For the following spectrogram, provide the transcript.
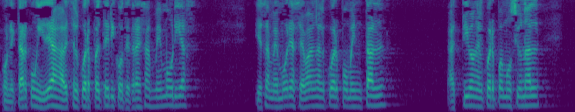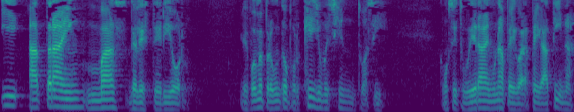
conectar con ideas. A veces el cuerpo etérico te trae esas memorias, y esas memorias se van al cuerpo mental, activan el cuerpo emocional y atraen más del exterior. Después me pregunto por qué yo me siento así como si estuviera en una pegatina.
